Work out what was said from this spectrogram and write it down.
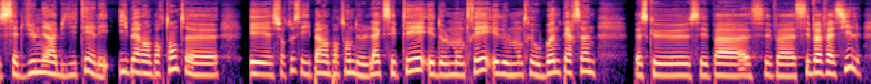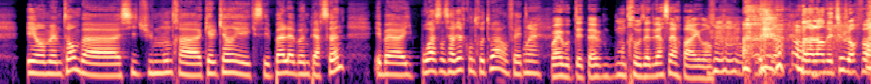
cette vulnérabilité elle est hyper importante euh, et surtout c'est hyper important de l'accepter et de le montrer et de le montrer aux bonnes personnes parce que c'est pas c'est pas c'est pas facile. Et en même temps bah si tu le montres à quelqu'un et que c'est pas la bonne personne et eh ben il pourra s'en servir contre toi en fait. Ouais. Ouais ou peut-être pas montrer aux adversaires par exemple. Non là on est toujours fort.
